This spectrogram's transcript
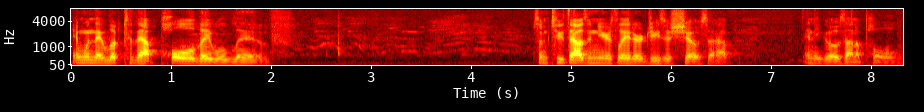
And when they look to that pole, they will live. Some 2,000 years later, Jesus shows up and he goes on a pole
